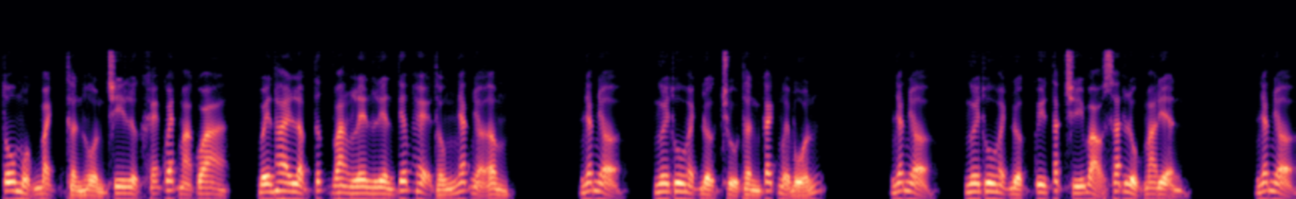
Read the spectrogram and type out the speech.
tô một bạch thần hồn chi lực khẽ quét mà qua, bên hai lập tức vang lên liên tiếp hệ thống nhắc nhở âm. Nhắc nhở ngươi thu hoạch được chủ thần cách mười bốn. Nhắc nhở, ngươi thu hoạch được quy tắc trí bảo sát lục ma điện. Nhắc nhở,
